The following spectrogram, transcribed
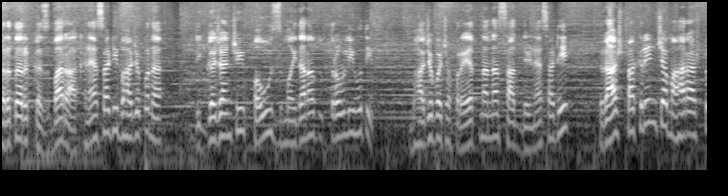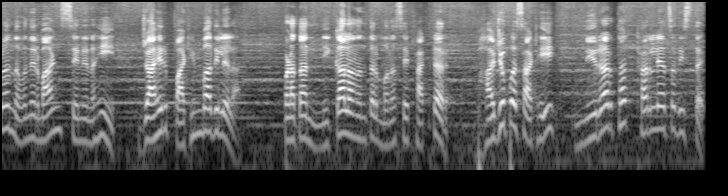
खर तर कसबा राखण्यासाठी भाजपनं दिग्गजांची फौज मैदानात उतरवली होती. भाजपच्या प्रयत्नांना साथ देण्यासाठी राज ठाकरेंच्या महाराष्ट्र नवनिर्माण सेनेनंही जाहीर पाठिंबा दिलेला. पण आता निकालानंतर मनसे फॅक्टर भाजपसाठी निरर्थक ठरल्याचं दिसतंय.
